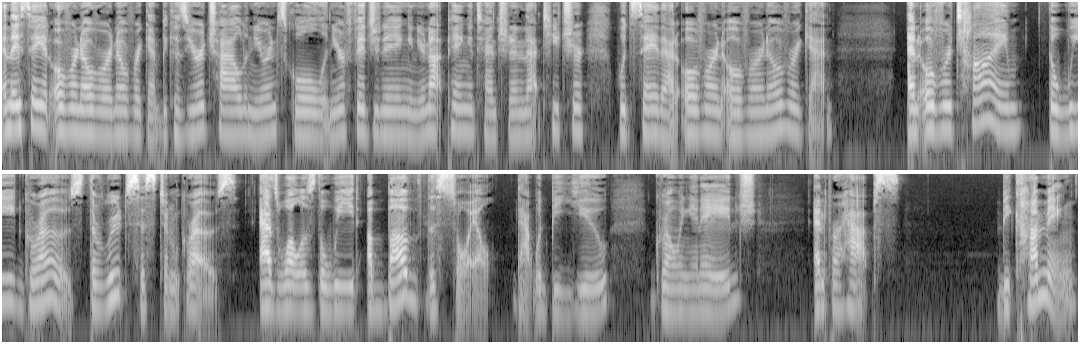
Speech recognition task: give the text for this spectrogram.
And they say it over and over and over again because you're a child and you're in school and you're fidgeting and you're not paying attention. And that teacher would say that over and over and over again. And over time, the weed grows, the root system grows, as well as the weed above the soil. That would be you growing in age and perhaps becoming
